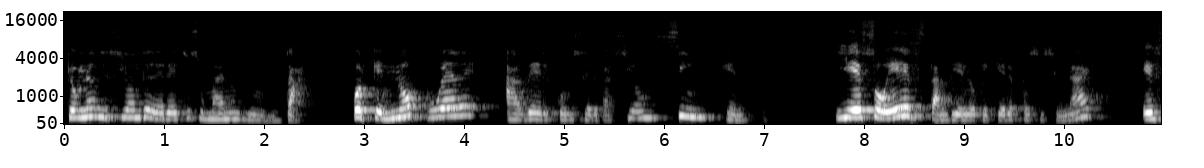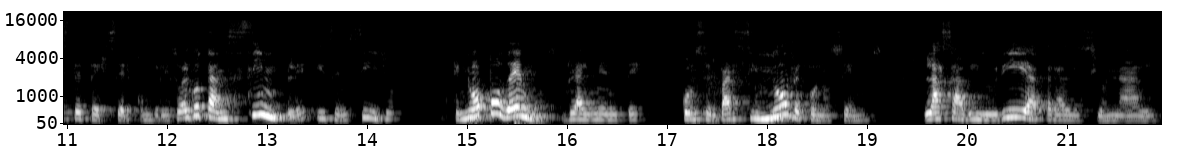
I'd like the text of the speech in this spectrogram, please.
que una visión de derechos humanos nos da, porque no puede haber conservación sin gente. Y eso es también lo que quiere posicionar este tercer Congreso. Algo tan simple y sencillo que no podemos realmente conservar si no reconocemos la sabiduría tradicional,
